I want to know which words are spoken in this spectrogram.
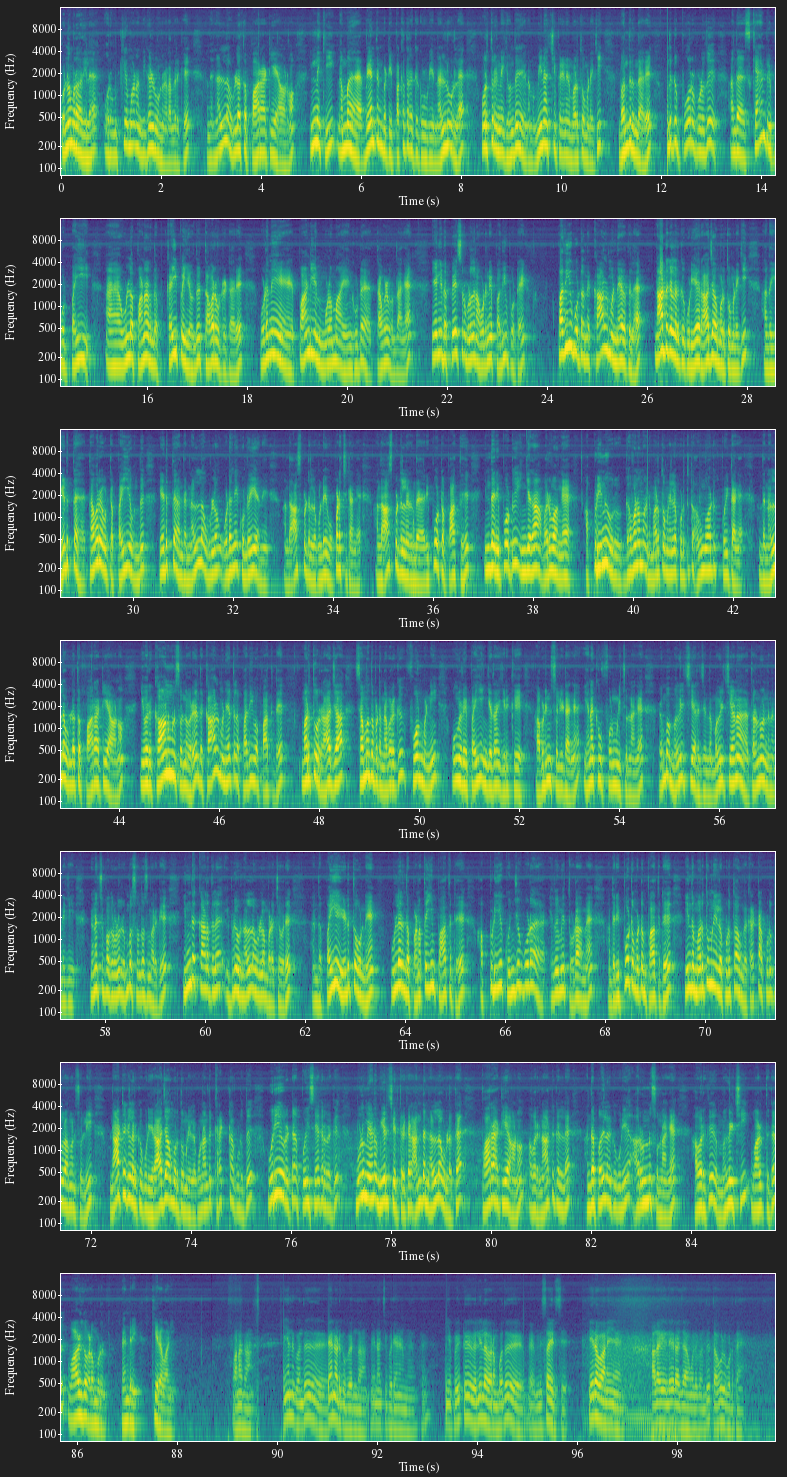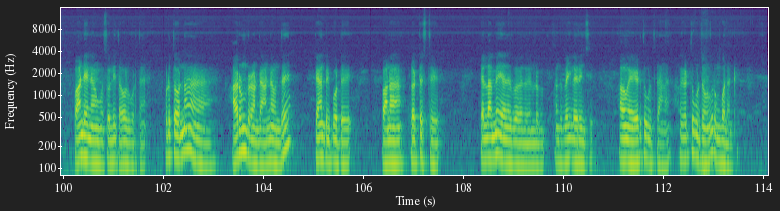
பொன்னமராதியில் ஒரு முக்கியமான நிகழ்வு ஒன்று நடந்திருக்கு. அந்த நல்ல உள்ளத்தை பாராட்டியே ஆகணும். இன்றைக்கி நம்ம வேந்தன்பட்டி பக்கத்தில் இருக்கக்கூடிய நல்லூரில் ஒருத்தர் இன்றைக்கி வந்து நம்ம மீனாட்சி பெரியனர் மருத்துவமனைக்கு வந்திருந்தார். வந்துட்டு போகிற பொழுது அந்த ஸ்கேன் ரிப்போர்ட் பை உள்ள பணம் இருந்த கைப்பையை வந்து தவற விட்டுட்டார். உடனே பாண்டியன் மூலமாக எங்கூட தகவல் வந்தாங்க. என்கிட்ட பேசுகிற பொழுது நான் உடனே பதிவு போட்டேன். பதிவு போட்ட அந்த கால் மணி நேரத்தில் நாட்டுகளில் இருக்கக்கூடிய ராஜா மருத்துவமனைக்கு அந்த எடுத்த தவற விட்ட பையை வந்து எடுத்த அந்த நல்ல உள்ளம் உடனே கொண்டு போய் அந்த அந்த ஹாஸ்பிட்டலில் கொண்டு போய் ஒப்படைச்சிட்டாங்க. அந்த ஹாஸ்பிட்டலில் இருந்த ரிப்போர்ட்டை பார்த்து இந்த ரிப்போர்ட்டு இங்கே தான் வருவாங்க அப்படின்னு ஒரு கவனமாக அந்த மருத்துவமனையில் கொடுத்துட்டு அவங்க வாட்டுக்கு போயிட்டாங்க. அந்த நல்ல உள்ளத்தை பாராட்டியே ஆனோம் இவர் காணும்னு சொன்னவர் அந்த கால் மணி நேரத்தில் பதிவை பார்த்துட்டு மருத்துவர் ராஜா சம்மந்தப்பட்ட நபருக்கு ஃபோன் பண்ணி உங்களுடைய பை இங்கே தான் இருக்குது அப்படின்னு சொல்லிட்டாங்க. எனக்கும் ஃபோன் பண்ணி சொன்னாங்க. ரொம்ப மகிழ்ச்சியாக இருந்துச்சு. இந்த மகிழ்ச்சியான தருணம் அன்றைக்கி அன்னைக்கு நினச்சி பார்க்குறவங்களும் ரொம்ப சந்தோஷமாக இருக்குது இந்த காலத்தில் இப்படி ஒரு நல்ல உள்ளம் படைச்சவர் அந்த பையை எடுத்த உடனே உள்ளே இருந்த பணத்தையும் பார்த்துட்டு அப்படியே கொஞ்சம் கூட எதுவுமே தொடாமல் அந்த ரிப்போர்ட்டை மட்டும் பார்த்துட்டு இந்த மருத்துவமனையில் கொடுத்தா அவங்க கரெக்டாக கொடுத்துருவாங்கன்னு சொல்லி நாட்டுகளில் இருக்கக்கூடிய ராஜா மருத்துவமனையில் கொண்டாந்து கரெக்டாக கொடுத்து உரியவர்கிட்ட போய் சேர்க்குறதுக்கு முழுமையான முயற்சி எடுத்திருக்கார். அந்த நல்ல உள்ளத்தை பாராட்டியே ஆனோம். அவர் நாட்டுகளில் அந்த பதில் இருக்கக்கூடிய அருண்னு சொன்னாங்க. அவருக்கு மகிழ்ச்சி வாழ்த்துக்கள் வாழ்க வளமுடன். நன்றி. கீரவாணி. வணக்கம். பையனுக்கு வந்து பேன் எடுக்க போயிருந்தான். மீனாட்சி பெரியன் நீங்கள் போயிட்டு வெளியில் வரும்போது மிஸ் ஆயிடுச்சு கீரவாணி அழகு இளையராஜா அவங்களுக்கு வந்து தகவல் கொடுத்தேன். பாண்டியன் அவங்க சொல்லி தகவல் கொடுத்தேன். கொடுத்த உடனே அருண்ன்ற அந்த அண்ணன் வந்து பேன் ரிப்போர்ட்டு பணம் ப்ளட் டெஸ்ட்டு எல்லாமே அந்த அந்த பைக்கில் இருந்துச்சு. அவங்க எடுத்து கொடுத்துட்டாங்க. அவங்க எடுத்து கொடுத்தவங்களுக்கு ரொம்ப நன்றி.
